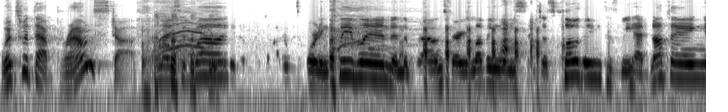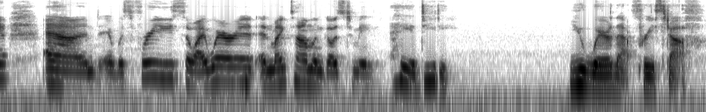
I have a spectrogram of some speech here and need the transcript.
what's with that brown stuff? And I said, well, you know, my daughter was born in Cleveland, and the Browns very lovingly sent us clothing because we had nothing, and it was free, so I wear it. And Mike Tomlin goes to me, hey, Aditi, you wear that free stuff.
